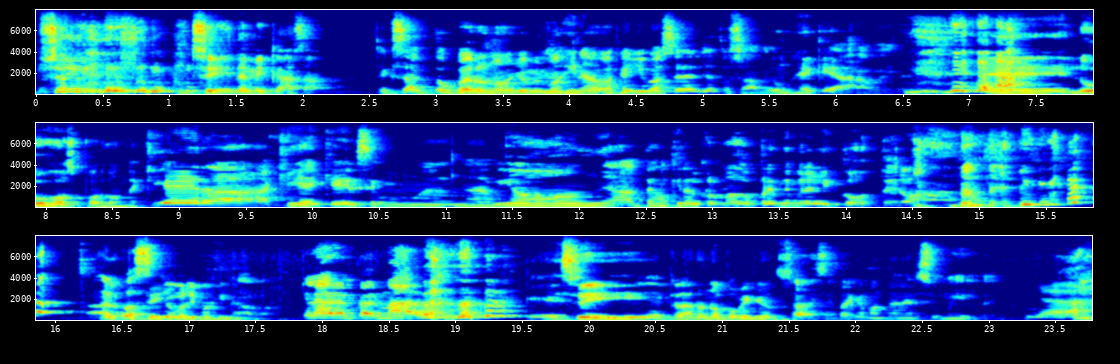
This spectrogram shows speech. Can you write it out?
Sí, sí, de mi casa. Exacto, pero no, yo me imaginaba que yo iba a ser, ya tú sabes, un jeque árabe. Eh, lujos por donde quiera, aquí hay que irse en un avión, ah, tengo que ir al colmado, préndeme el helicóptero. Algo así yo me lo imaginaba. Claro, el colmado. Eh, sí, eh, claro, no, porque yo, tú sabes, siempre hay que mantenerse humilde. Ya.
